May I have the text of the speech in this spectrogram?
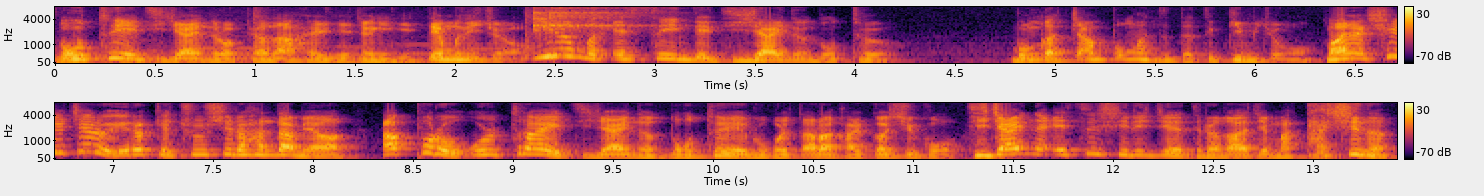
노트의 디자인으로 변화할 예정이기 때문이죠. 이름은 S인데 디자인은 노트. 뭔가 짬뽕한 듯한 느낌이죠. 만약 실제로 이렇게 출시를 한다면 앞으로 울트라의 디자인은 노트의 룩을 따라갈 것이고 디자인은 S 시리즈에 들어가지만 다시는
